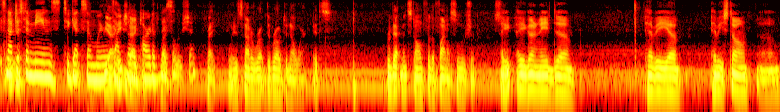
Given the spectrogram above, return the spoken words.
It's not just a means to get somewhere, Yeah, it's actually exactly. part of the Right. solution. Right. It's not a ro- the road to nowhere. It's revetment stone for the final solution. Are you, you going to need um, heavy, uh, heavy stone, um,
